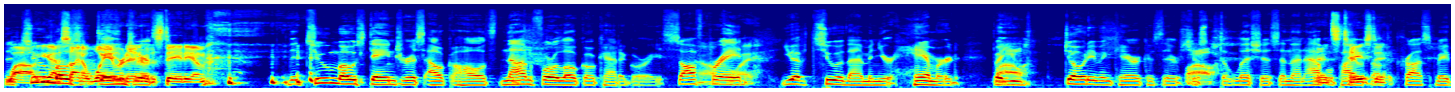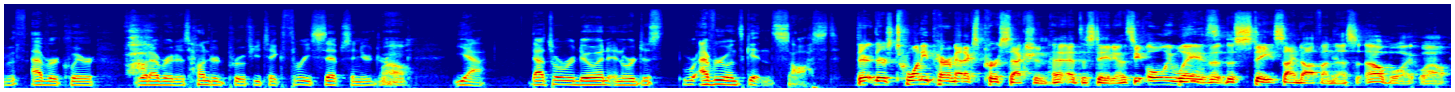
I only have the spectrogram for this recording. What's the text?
The wow, you got to sign a waiver to enter the stadium the two most dangerous alcohols, non Four Loco category. Soft oh, Parade, boy. you have two of them and you're hammered, but wow. you don't even care because they're wow. just delicious. And then apple it's pie tasty. without the crust, made with Everclear, whatever it is, hundred proof. You take three sips and you're drunk. Yeah, that's what we're doing, and we're just we're, everyone's getting sauced. There, there's 20 paramedics per section at the stadium. That's the only way yes. that the state signed off on this. Oh boy, wow.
